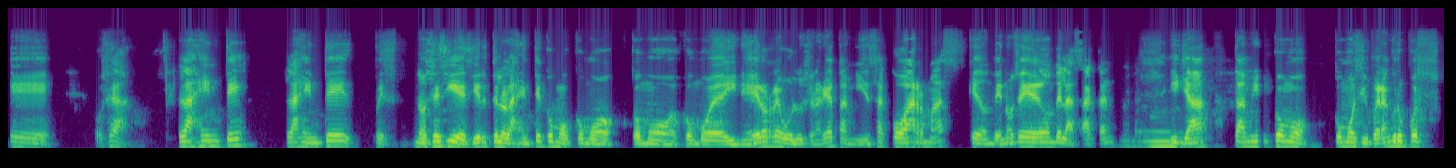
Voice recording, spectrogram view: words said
Eh, o sea, la gente, la gente, pues no sé si decírtelo, la gente como, como, como, como de dinero revolucionaria también sacó armas que donde no sé de dónde las sacan y ya también como, como si fueran grupos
